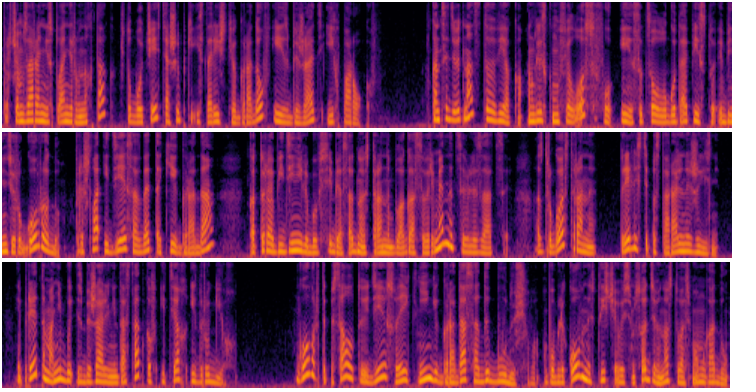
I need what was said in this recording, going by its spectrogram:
причем заранее спланированных так, чтобы учесть ошибки исторических городов и избежать их пороков. Конце XIX века английскому философу и социологу-утописту Эбензиру Говарду пришла идея создать такие города, которые объединили бы в себе, с одной стороны, блага современной цивилизации, а с другой стороны, прелести пасторальной жизни. И при этом они бы избежали недостатков и тех, и других. Говард описал эту идею в своей книге «Города сады будущего», опубликованной в 1898 году.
